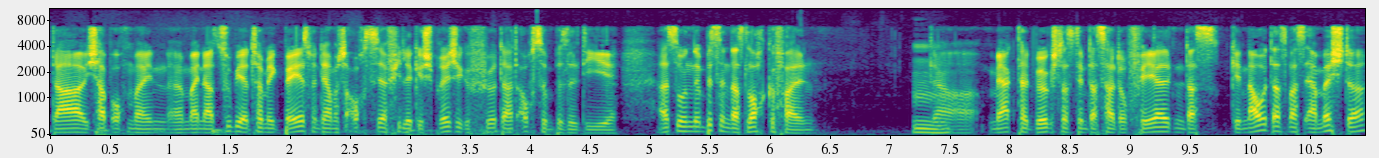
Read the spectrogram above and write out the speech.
da, ich habe auch mein, äh, mein Azubi Atomic Base, mit dem habe ich auch sehr viele Gespräche geführt, da hat auch so ein bisschen die, also ein bisschen das Loch gefallen. Mhm. Der merkt halt wirklich, dass dem das halt auch fehlt und dass genau das, was er möchte,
